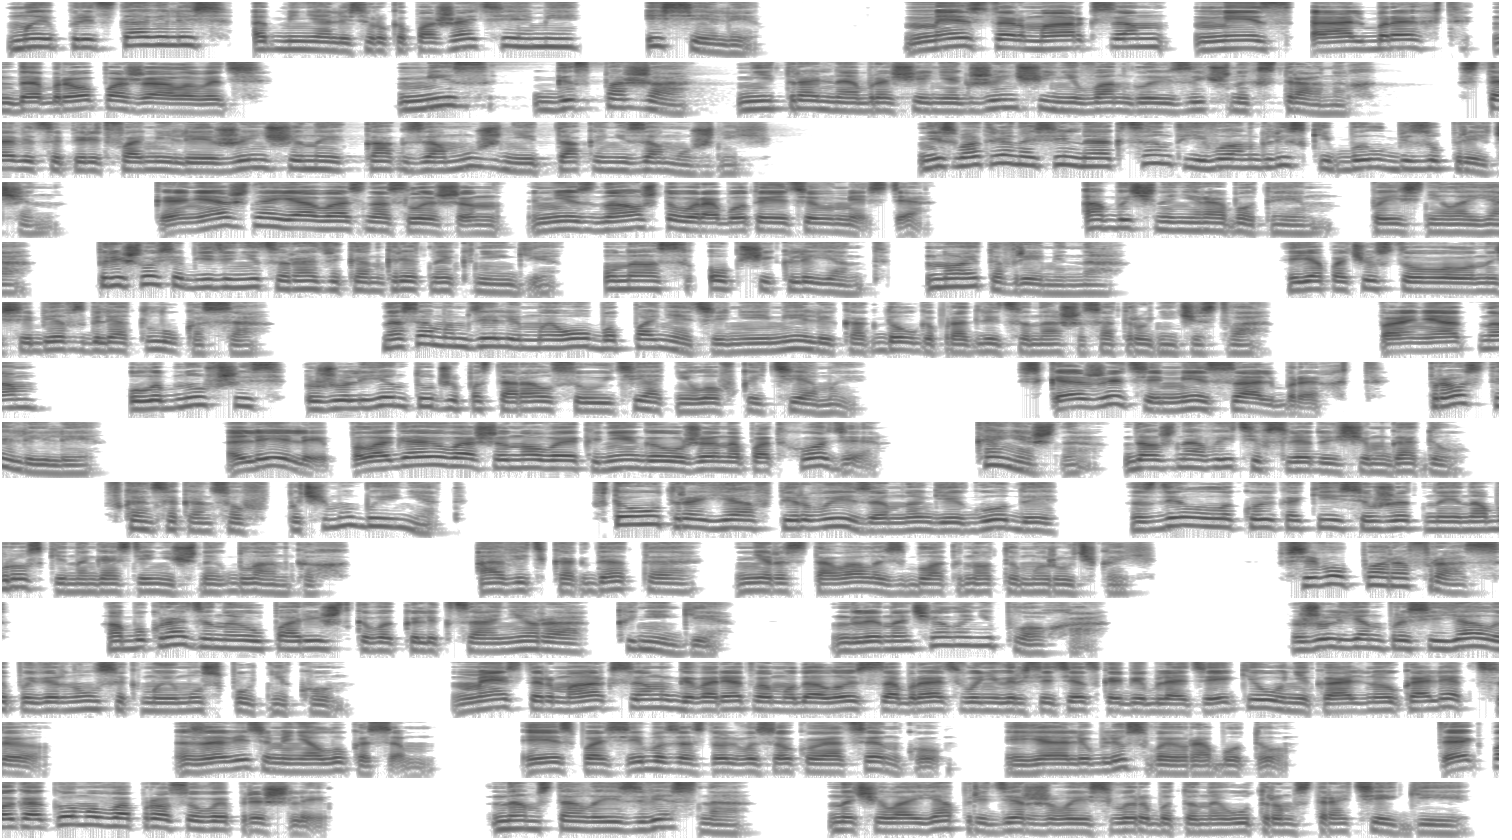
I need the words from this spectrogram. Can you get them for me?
Мы представились, обменялись рукопожатиями и сели. «Мистер Марксон, мисс Альбрехт, добро пожаловать». «Мисс — госпожа», нейтральное обращение к женщине в англоязычных странах. Ставится перед фамилией женщины как замужней, так и незамужней. Несмотря на сильный акцент, его английский был безупречен. «Конечно, я вас наслышан. Не знал, что вы работаете вместе». «Обычно не работаем», — пояснила я. «Пришлось объединиться ради конкретной книги. У нас общий клиент, но это временно». Я почувствовала на себе взгляд Лукаса. На самом деле мы оба понятия не имели, как долго продлится наше сотрудничество. «Понятно». Улыбнувшись, Жульен тут же постарался уйти от неловкой темы. «Скажите, мисс Альбрехт». «Просто Лили». «Лили, полагаю, ваша новая книга уже на подходе?» «Конечно, должна выйти в следующем году». В конце концов, почему бы и нет? В то утро я впервые за многие годы сделала кое-какие сюжетные наброски на гостиничных бланках. А ведь когда-то не расставалась с блокнотом и ручкой. Всего пара фраз. Об украденной у парижского коллекционера книге. Для начала неплохо. Жульен просиял и повернулся к моему спутнику. «Мистер Марксон, говорят, вам удалось собрать в университетской библиотеке уникальную коллекцию. Зовите меня Лукасом. И спасибо за столь высокую оценку. Я люблю свою работу. Так по какому вопросу вы пришли?» «Нам стало известно», — начала я, придерживаясь выработанной утром стратегии,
